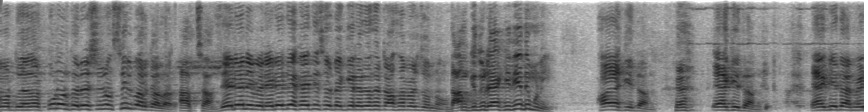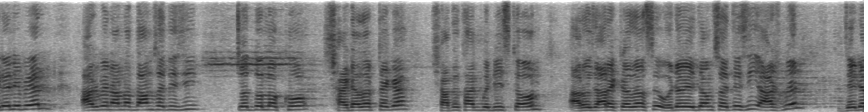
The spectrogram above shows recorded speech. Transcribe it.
আবার দুই হাজার পনেরোতে রেজিস্ট্রেশন সিলভার কালার আচ্ছা। যেটা নেবেন এটা দেখাইতেছে ওটা গ্যারেজ আছে টাসাপের জন্য। দাম কি দুটো একই দিয়ে দিবনি হয় একই দাম। একই দাম। একই দাম। এটা নেবেন আসবেন আমরা দাম চাইতেছি চোদ্দ লক্ষ ষাট হাজার টাকা। সাথে থাকবে ডিসকাউন্ট আর ওই যে আরেকটা আছে ওইটাও এই দাম চাইতেছি। আসবেন যেটা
